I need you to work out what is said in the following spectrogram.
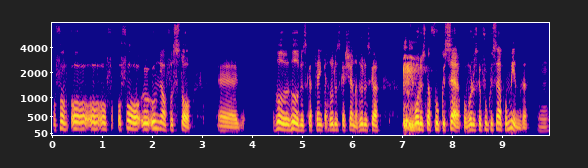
Och, få, och, och, och, och få unga att förstå eh, hur, hur du ska tänka, hur du ska känna, hur du ska, vad du ska fokusera på, vad du ska fokusera på mindre. Mm.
